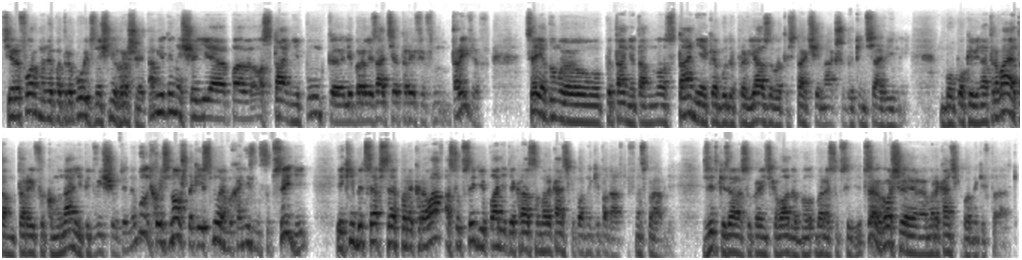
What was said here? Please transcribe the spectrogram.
Ці реформи не потребують значних грошей. Там єдине, що є останній пункт лібералізація тарифів тарифів. Це я думаю, питання там останнє, яке буде прив'язуватись так чи інакше до кінця війни. Бо поки війна триває, там тарифи комунальні підвищувати не будуть. Хоч знову ж таки існує механізм субсидій, який би це все перекривав, а субсидії платять якраз американські платники податків. Насправді, звідки зараз українська влада бере субсидії? Це гроші американських платників податків.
